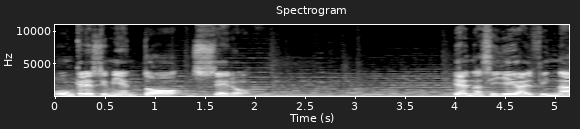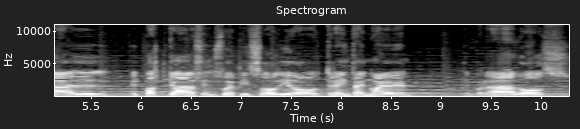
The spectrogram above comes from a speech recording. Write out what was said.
un crecimiento cero. Bien, así llega el final el podcast en su episodio 39, temporada 2,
